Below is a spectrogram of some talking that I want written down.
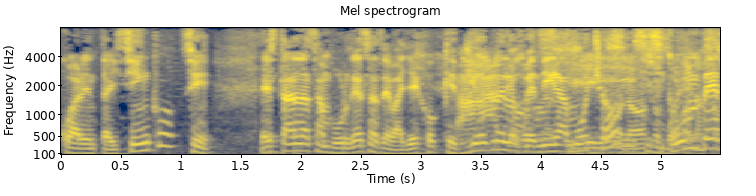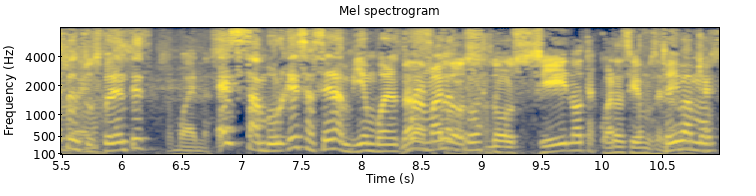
45, sí. Están las hamburguesas de Vallejo, que Dios me los bendiga Sí, mucho. no, son un buenas, beso en sus frentes. Son buenas. Esas hamburguesas eran bien buenas. Nada ¿Tú más los, los, sí, no te acuerdas íbamos en Sí, la íbamos. noche,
